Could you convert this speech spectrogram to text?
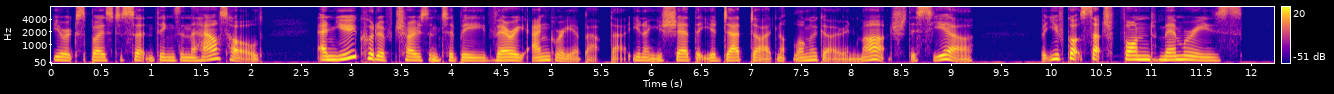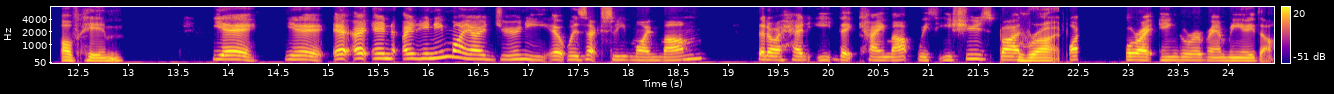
you're exposed to certain things in the household, and you could have chosen to be very angry about that. You know, you shared that your dad died not long ago in March this year, but you've got such fond memories of him. Yeah, yeah. And, and in my own journey, it was actually my mum that I had that came up with issues, but Right. or I anger around me either.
